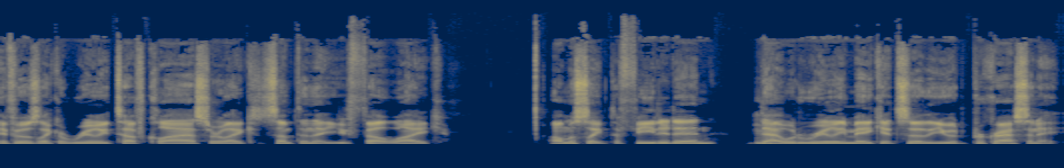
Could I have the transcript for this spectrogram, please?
if it was like a really tough class or like something that you felt like almost like defeated in, that mm. would really make it so that you would procrastinate.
